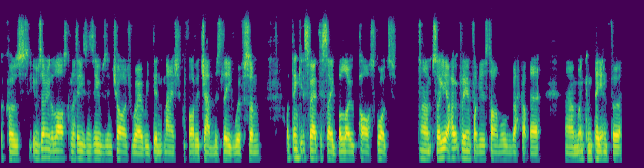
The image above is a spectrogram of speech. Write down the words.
because it was only the last couple of seasons he was in charge where we didn't manage to qualify the Champions League with some, I think it's fair to say, below par squads. Um, so yeah, hopefully in five years' time we'll be back up there um, and competing for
